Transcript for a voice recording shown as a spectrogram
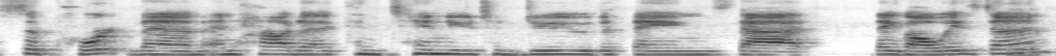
support them and how to continue to do the things that they've always done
